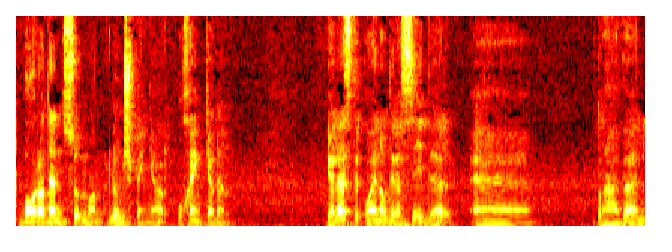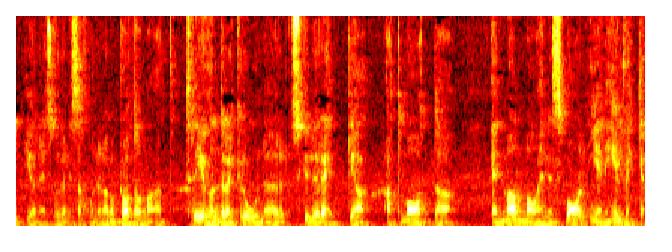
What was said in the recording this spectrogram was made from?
Bara den summan lunchpengar och skänka den. Jag läste på en av deras sidor eh, de här välgörenhetsorganisationerna. De pratar om att 300 kronor skulle räcka att mata en mamma och hennes barn i en hel vecka.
